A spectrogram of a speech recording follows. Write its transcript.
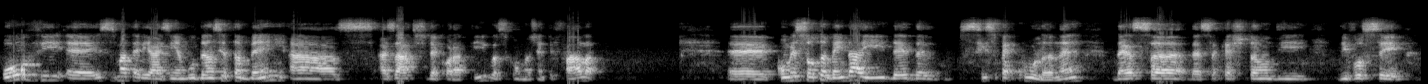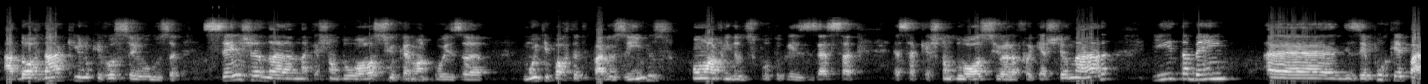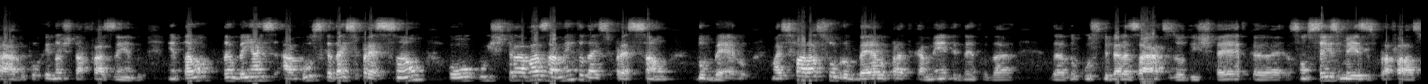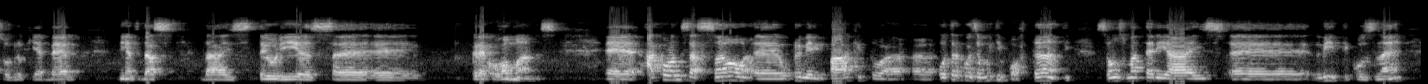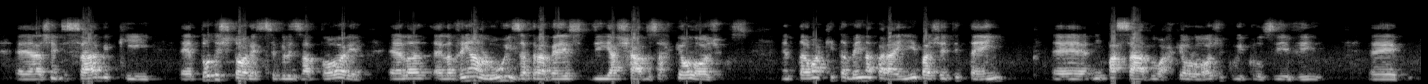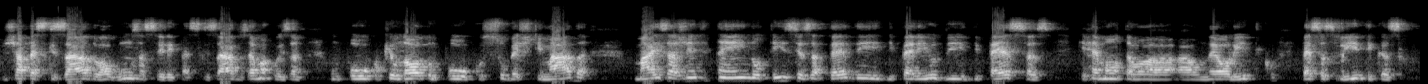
Houve é, esses materiais em abundância também, as, as artes decorativas, como a gente fala, é, começou também daí, de, de, se especula, né? Dessa, dessa questão de, de você adornar aquilo que você usa, seja na, na questão do ócio, que era uma coisa muito importante para os índios, com a vinda dos portugueses, essa, essa questão do ócio ela foi questionada, e também é, dizer por que parado, por que não está fazendo. Então, também a, a busca da expressão ou o extravasamento da expressão do belo. Mas falar sobre o belo praticamente dentro da, da, do curso de Belas Artes ou de Estética, é, são seis meses para falar sobre o que é belo dentro das, das teorias é, é, greco-romanas. É, a colonização, é, o primeiro impacto, a, a, outra coisa muito importante são os materiais é, líticos, né? É, a gente sabe que é, toda história civilizatória ela, ela vem à luz através de achados arqueológicos. Então, aqui também na Paraíba, a gente tem é, um passado arqueológico, inclusive já pesquisado, alguns a serem pesquisados, é uma coisa um pouco que eu noto um pouco subestimada, mas a gente tem notícias até de, de período de, de peças que remontam ao, ao Neolítico, peças líticas,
